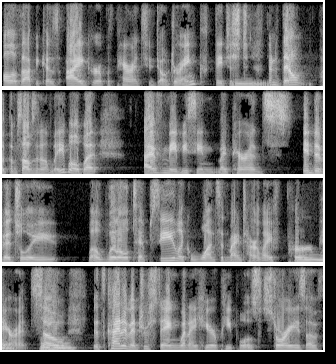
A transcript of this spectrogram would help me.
all of that because I grew up with parents who don't drink. They just mm. they don't put themselves in a label, but I've maybe seen my parents individually a little tipsy like once in my entire life per mm. parent. So mm-hmm. it's kind of interesting when I hear people's stories of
